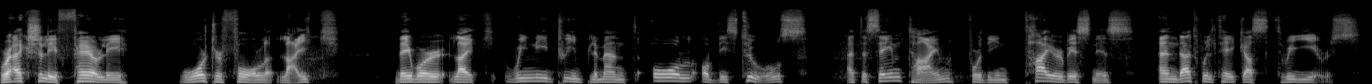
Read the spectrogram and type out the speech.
were actually fairly waterfall like. They were like, we need to implement all of these tools at the same time for the entire business and that will take us three years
